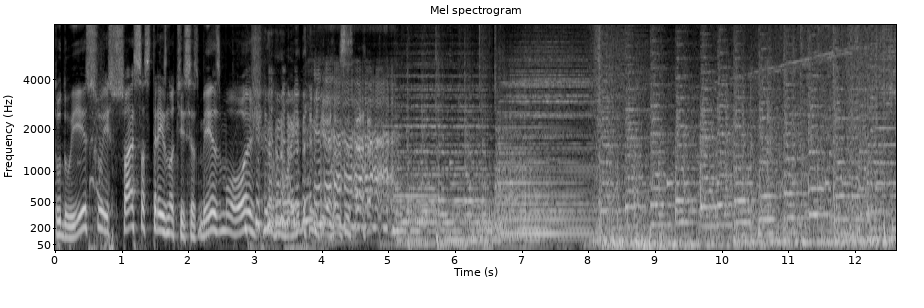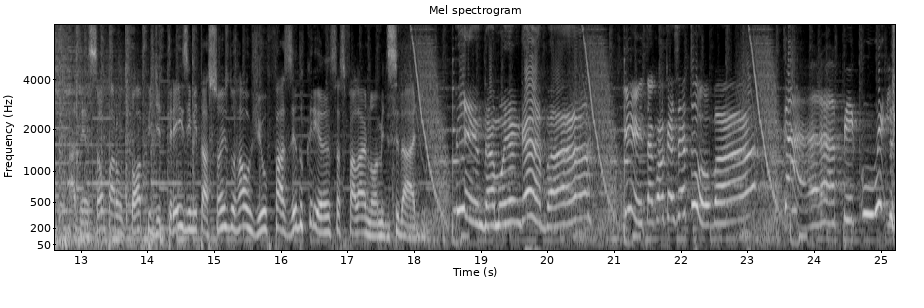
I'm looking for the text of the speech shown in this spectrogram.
Tudo isso e só essas três notícias mesmo hoje no Moída News. Atenção para um top de três imitações do Raul Gil fazendo crianças falar nome de cidade. Pinda Monhangaba, Itacoaquecetuba, Carapicuíba.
